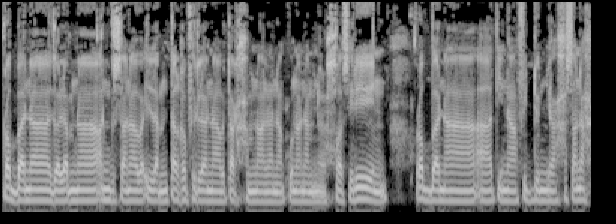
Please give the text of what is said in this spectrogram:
Anfusana wa illam taghfir lana wa tarhamna lanakunanna minal khasirin. Rabbana atina fid dunya hasanah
